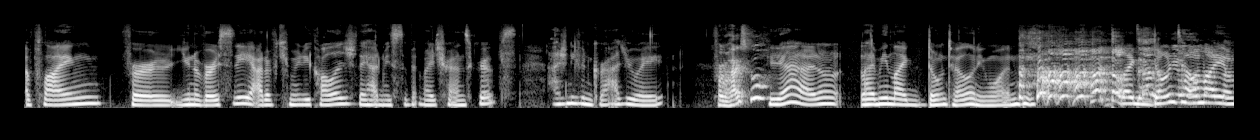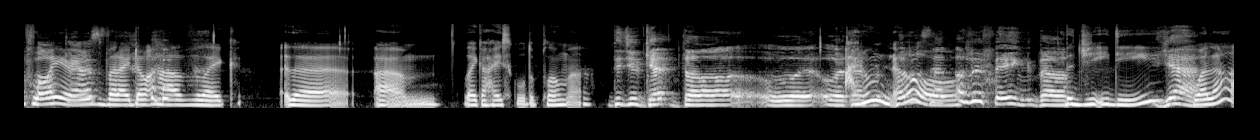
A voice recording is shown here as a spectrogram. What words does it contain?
applying for university out of community college, they had me submit my transcripts. I didn't even graduate. From high school? Yeah, I don't, I mean, like, don't tell anyone. like, tell don't tell my employers, podcast. but I don't have, like, the, um, like a high school diploma. Did you get the? What, what, I don't What know. was that other thing? The, The GED? Yeah. Voila.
